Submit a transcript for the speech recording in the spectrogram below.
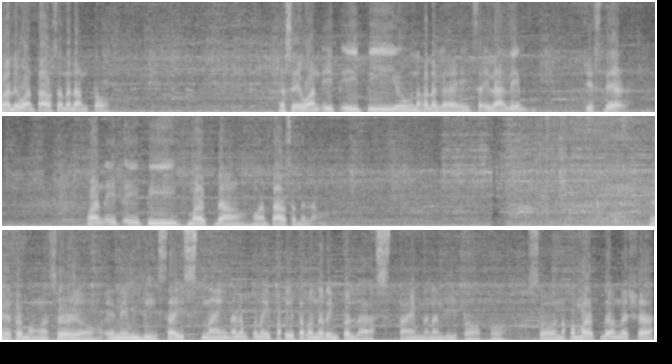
Bali 1,000 na lang to. Kasi 1880 yung nakalagay sa ilalim. Which is there. 1880 mark down 1000 na lang ito mga sir yung NMD size 9 alam ko na ipakita ko na rin to last time na nandito ako. So naka mark down na siya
